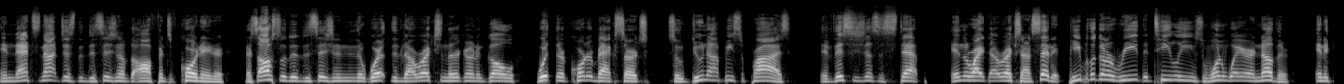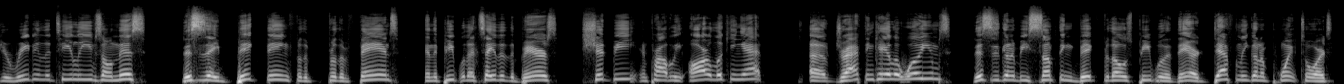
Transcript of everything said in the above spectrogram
And that's not just the decision of the offensive coordinator. That's also the decision in the, where, the direction they're going to go with their quarterback search. So do not be surprised if this is just a step in the right direction. I said it. People are going to read the tea leaves one way or another. And if you're reading the tea leaves on this, this is a big thing for the for the fans and the people that say that the Bears should be and probably are looking at uh, drafting Caleb Williams. This is going to be something big for those people that they are definitely going to point towards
